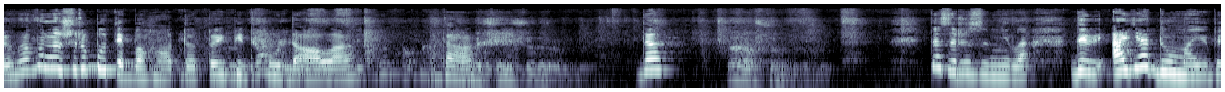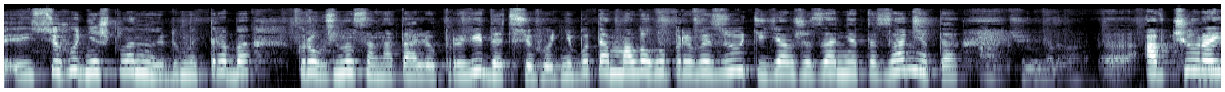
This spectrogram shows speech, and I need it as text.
нічого, воно ж роботи багато, то й Я на підхудала. місці сиджу поки. Так. Ми ще нічого не робили. Да? А що не робити? Та зрозуміла. Див... А я думаю, сьогодні ж планую, думаю, треба кров з носа Наталю провідати сьогодні, бо там малого привезуть, і я вже зайнята, зайнята. А вчора? А вчора.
